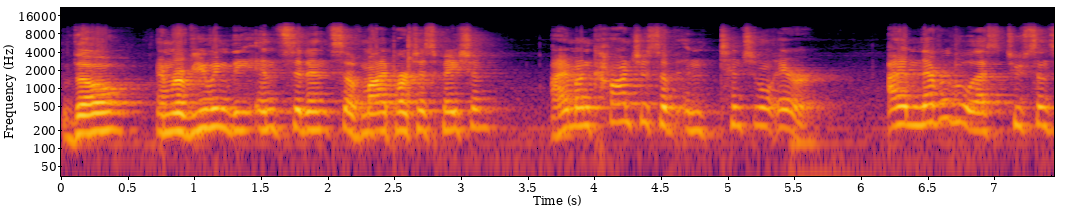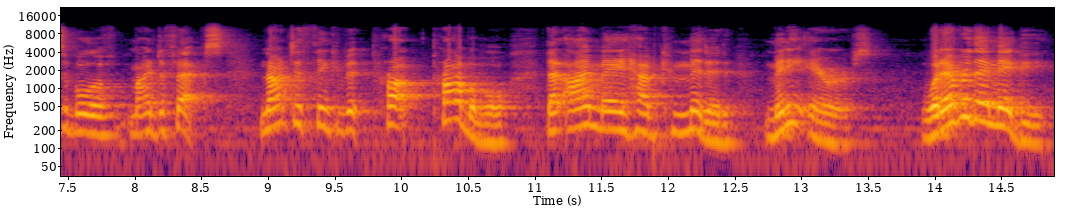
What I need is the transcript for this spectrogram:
Though, in reviewing the incidents of my participation, I am unconscious of intentional error. I am nevertheless too sensible of my defects not to think it pro- probable that I may have committed many errors, whatever they may be.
